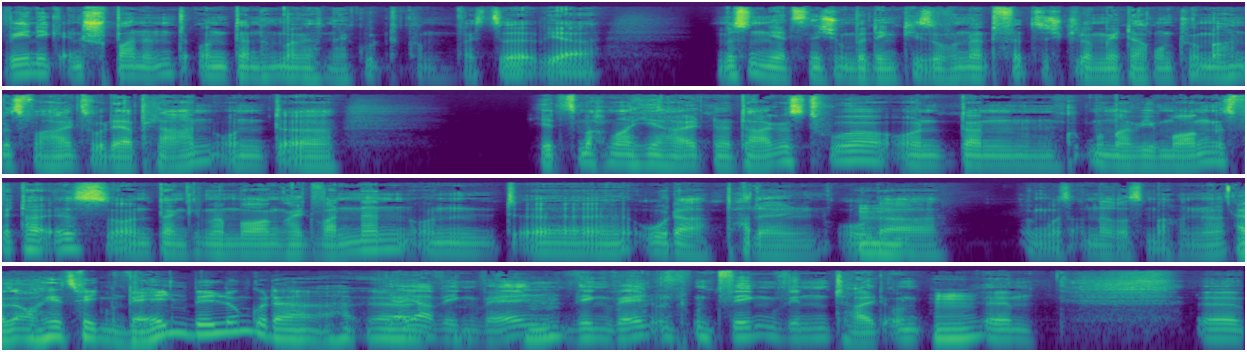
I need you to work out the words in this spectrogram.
wenig entspannend. Und dann haben wir gesagt, na gut, komm, weißt du, wir müssen jetzt nicht unbedingt diese 140 Kilometer Rundtour machen, das war halt so der Plan. Und äh, jetzt machen wir hier halt eine Tagestour und dann gucken wir mal, wie morgen das Wetter ist. Und dann gehen wir morgen halt wandern und äh, oder paddeln oder mhm irgendwas anderes machen. Ne? Also auch jetzt wegen und, Wellenbildung oder? Äh, ja, ja, wegen Wellen, hm? wegen Wellen und, und wegen Wind halt. Und hm? ähm, äh,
